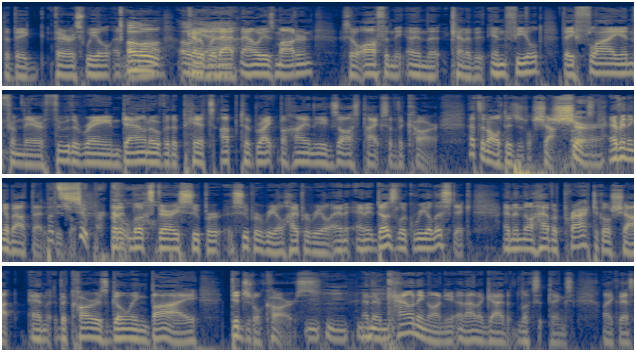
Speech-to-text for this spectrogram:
the big Ferris wheel at Le Oh, Mans, oh, kind of where that now is modern. So off in the in the kind of the infield, they fly in from there through the rain, down over the pits, up to right behind the exhaust pipes of the car. That's an all digital shot. Sure. folks. everything about that is But digital. super But it looks very super super real, hyper real, and and it does look realistic. And then they'll have a practical shot, and the car is going by digital cars, Mm-hmm, and they're counting on you. And I'm a guy that looks at things like this.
